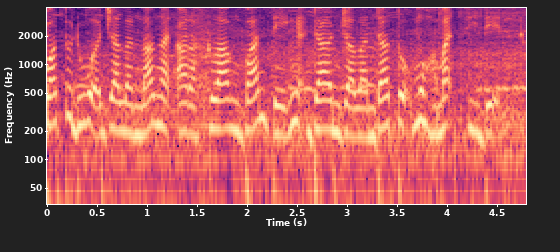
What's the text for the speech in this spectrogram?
Batu Dua Jalan Langat arah Kelang Banting dan Jalan Datuk Muhammad Sidin.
